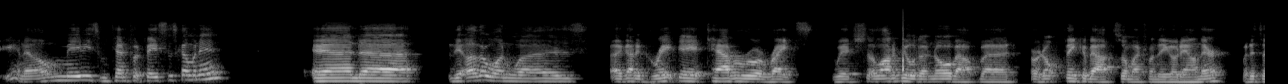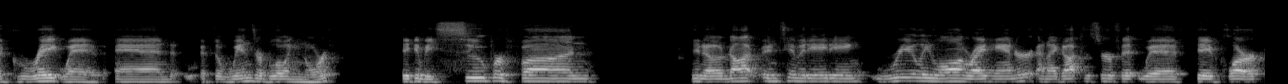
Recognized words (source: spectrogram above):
you know maybe some 10 foot faces coming in. And uh, the other one was I got a great day at Tavarua Rights which a lot of people don't know about, but or don't think about so much when they go down there. But it's a great wave, and if the winds are blowing north, it can be super fun. You know, not intimidating, really long right hander. And I got to surf it with Dave Clark,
